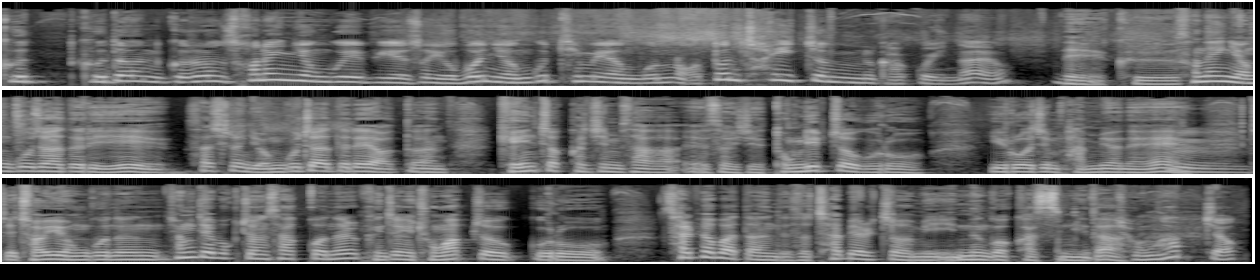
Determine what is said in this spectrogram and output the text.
그 그단 그런 선행 연구에 비해서 이번 연구팀의 연구는 어떤 차이점을 갖고 있나요? 네, 그 선행 연구자들이 사실은 연구자들의 어떤 개인적 관심사에서 이제 독립적으로 이루어진 반면에 음. 이제 저희 연구는 형제복전 사건을 굉장히 종합적으로 살펴봤다는 데서 차별점이 있는 것 같습니다. 종합적?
